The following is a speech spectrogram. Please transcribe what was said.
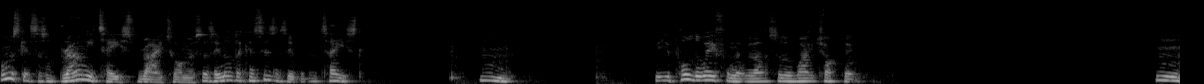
almost gets the sort of brownie taste right. Almost, I say, not the consistency, but the taste. Hmm. But you pulled away from that with that sort of white chocolate. Hmm.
